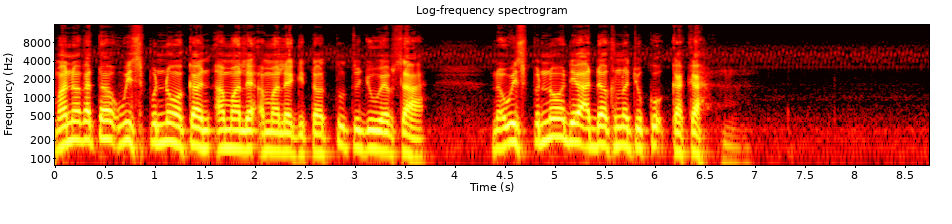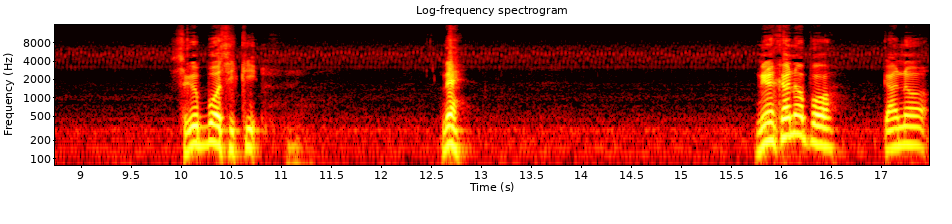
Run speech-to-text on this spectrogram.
Mana kata wis penuhkan amalan-amalan kita tu tuju besar. Nak wis penuh dia ada kena cukup kakak. Serba sikit. Deh. Ni kan apa? Kerana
